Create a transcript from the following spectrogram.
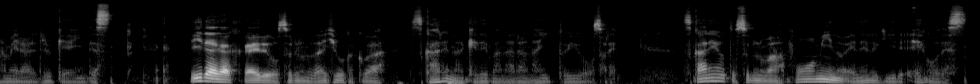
舐められる原因です。リーダーが抱える恐れの代表格は好かれなければならないという恐れ。好かれようとするのは 4me のエネルギーでエゴです。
